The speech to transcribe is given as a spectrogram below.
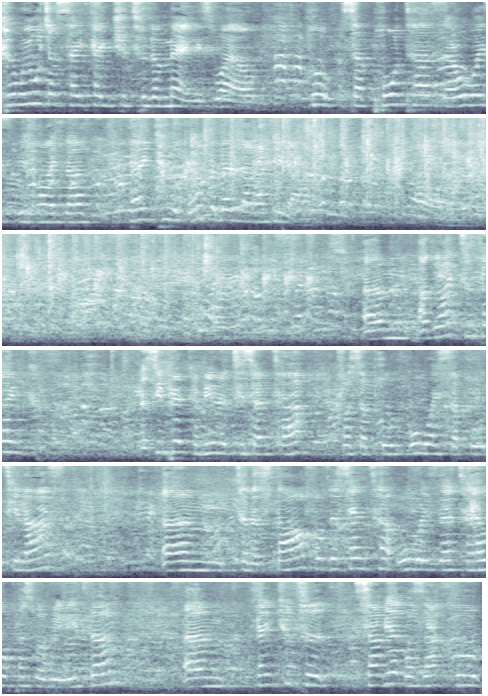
can we all just say thank you to the men as well, who support us, they're always behind us. Thank you, all the men that are here. Um, I'd like to thank the Cypriot Community Centre for support, always supporting us. Um, to the staff of the centre, always there to help us when we need them. Um, thank you to Xavier Bozaku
